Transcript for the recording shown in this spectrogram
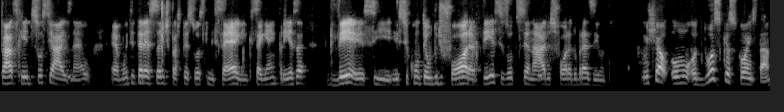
para as redes sociais, né? É muito interessante para as pessoas que me seguem, que seguem a empresa, ver esse, esse conteúdo de fora, ver esses outros cenários fora do Brasil. Michel, duas questões, tá?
